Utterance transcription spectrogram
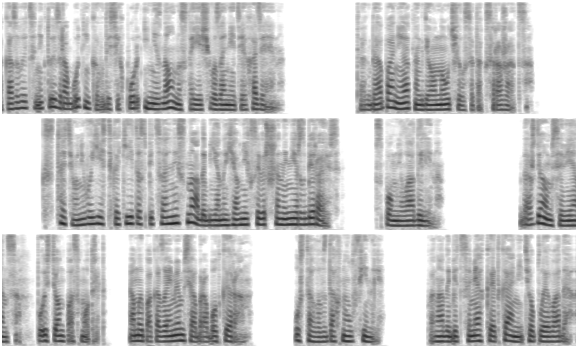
Оказывается, никто из работников до сих пор и не знал настоящего занятия хозяина. Тогда понятно, где он научился так сражаться. «Кстати, у него есть какие-то специальные снадобья, но я в них совершенно не разбираюсь», — вспомнила Аделина. Дождемся Венса, пусть он посмотрит, а мы пока займемся обработкой ран. Устало вздохнул Финли. Понадобится мягкая ткань и теплая вода.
